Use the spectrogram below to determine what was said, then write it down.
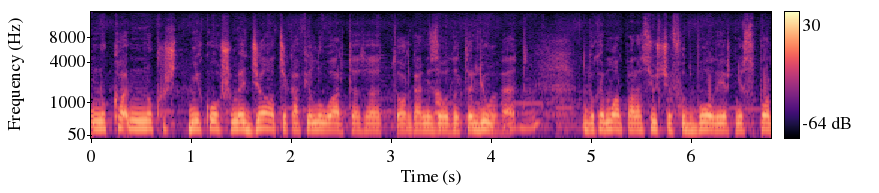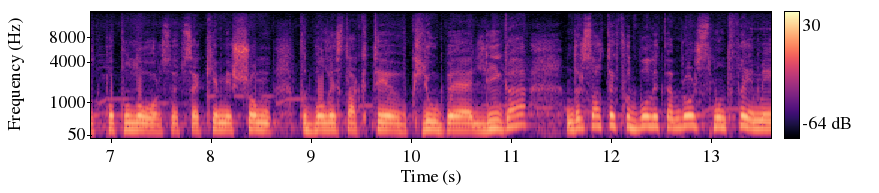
nuk është një kohë shumë e gjatë që ka filluar të të organizohet dhe të luhet, duke marrë parasysh që futbolli është një sport popullor, sepse kemi shumë futbollistë aktivë, klube, liga, ndërsa te futbolli femëror s'mund të themi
